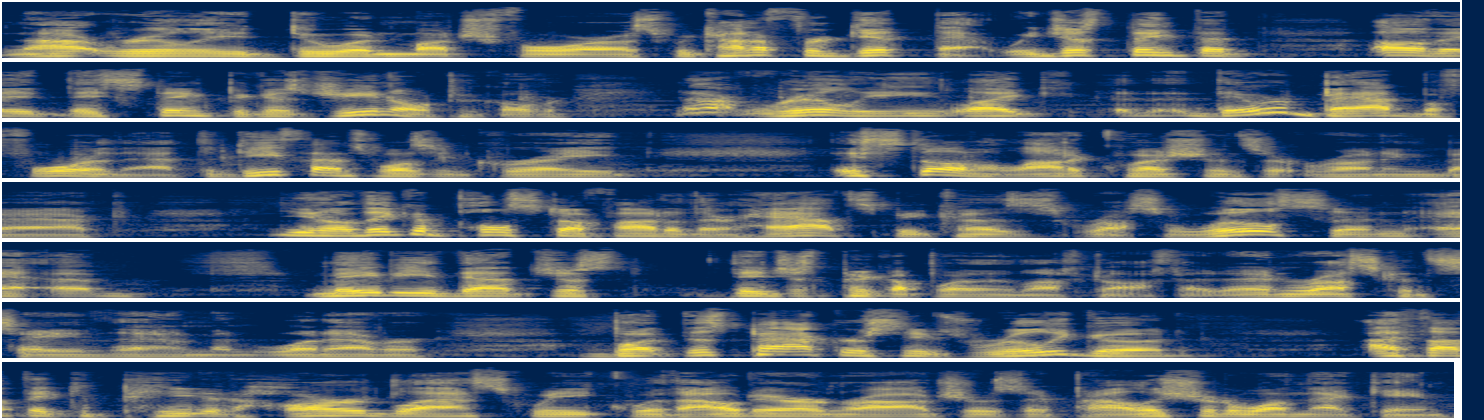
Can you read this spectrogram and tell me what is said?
not really doing much for us. We kind of forget that. We just think that, oh, they, they stink because Geno took over. Not really. Like, they were bad before that. The defense wasn't great. They still have a lot of questions at running back. You know, they could pull stuff out of their hats because Russell Wilson, uh, maybe that just they just pick up where they left off it, and Russ can save them and whatever. But this Packers seems really good. I thought they competed hard last week without Aaron Rodgers. They probably should have won that game.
